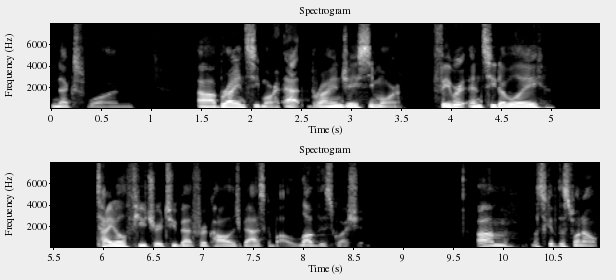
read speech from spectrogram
next one. Uh, Brian Seymour at Brian J. Seymour. Favorite NCAA title future to bet for college basketball? Love this question. Um, let's give this one out.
